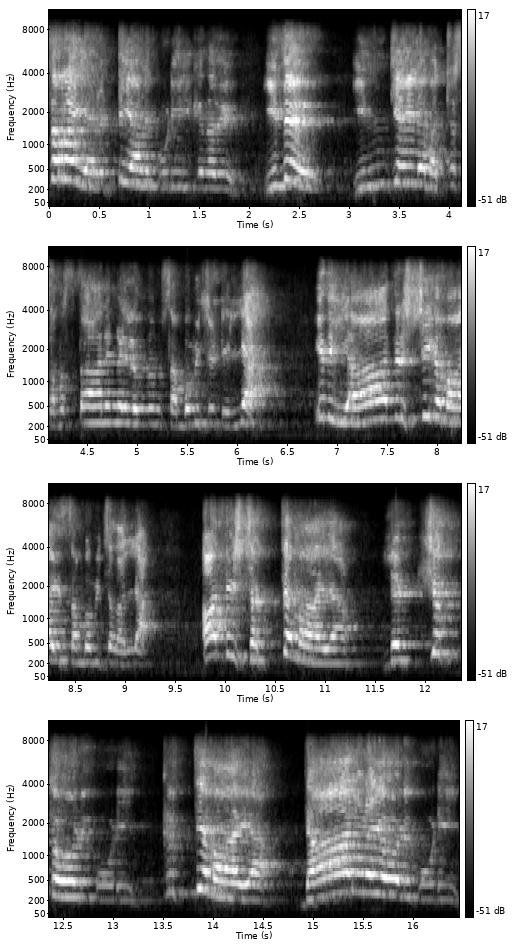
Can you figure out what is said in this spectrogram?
എത്ര ഇരട്ടിയാണ് കൂടിയിരിക്കുന്നത്? ഇത് ഇന്ത്യയിലെ മറ്റു സംസ്ഥാനങ്ങളിലൊന്നും സംഭവിച്ചിട്ടില്ല. ഇത് യാദൃശികമായി സംഭവിച്ചതല്ല. അതിശക്തമായ ലക്ഷ്യത്തോടു കൂടി കൃത്യമായ ധാരണയോടുകൂടി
